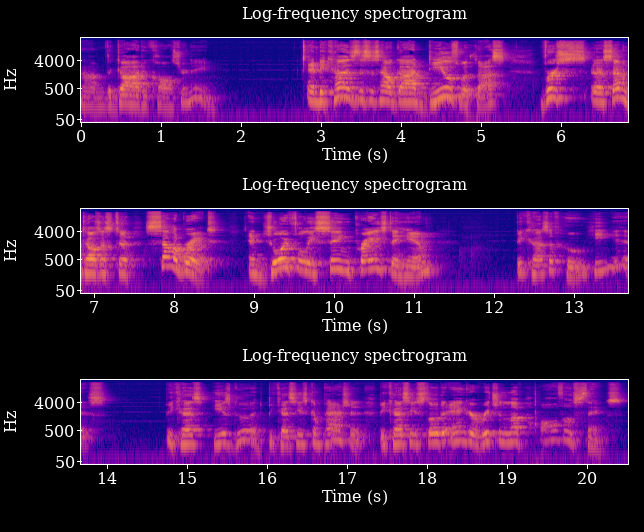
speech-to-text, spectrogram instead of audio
um, the God who calls your name. And because this is how God deals with us, verse uh, 7 tells us to celebrate and joyfully sing praise to Him because of who He is because he is good, because he's compassionate, because he's slow to anger, rich in love, all those things.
